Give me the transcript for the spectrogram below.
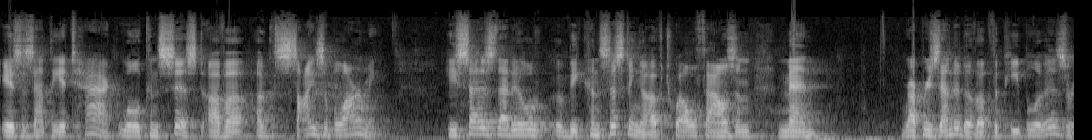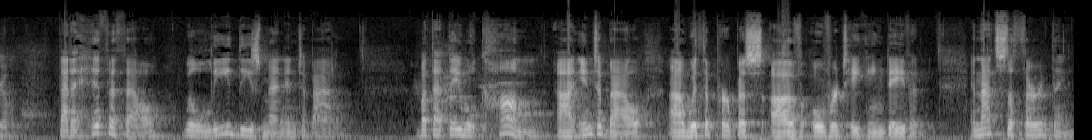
is, is that the attack will consist of a, a sizable army. He says that it will be consisting of 12,000 men. representative of the people of Israel, that Ahithophel will lead these men into battle, but that they will come uh, into battle uh, with the purpose of overtaking David. And that's the third thing.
